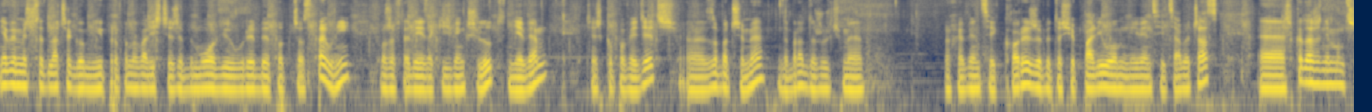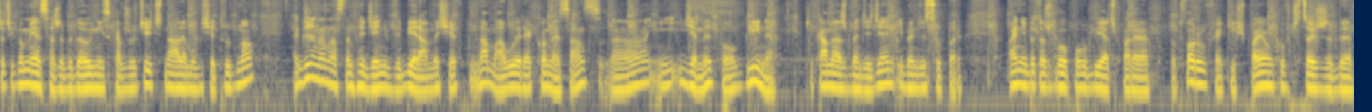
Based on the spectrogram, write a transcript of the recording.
Nie wiem jeszcze dlaczego mi proponowaliście, żebym łowił ryby podczas pełni, może wtedy jest jakiś większy lód, nie wiem, ciężko powiedzieć, e, zobaczymy. Dobra, dorzućmy trochę więcej kory, żeby to się paliło mniej więcej cały czas. E, szkoda, że nie mam trzeciego mięsa, żeby do ogniska wrzucić, no ale mówi się trudno. Także na następny dzień wybieramy się na mały rekonesans e, i idziemy po glinę. Czekamy aż będzie dzień i będzie super. Fajnie by też było poubijać parę potworów, jakichś pająków czy coś, żeby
